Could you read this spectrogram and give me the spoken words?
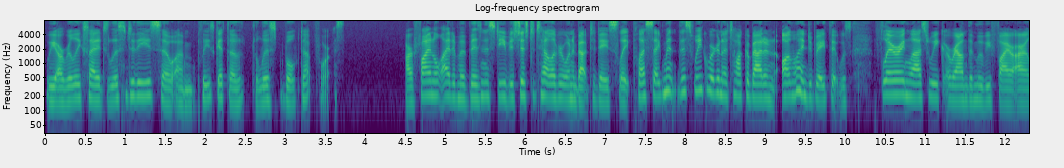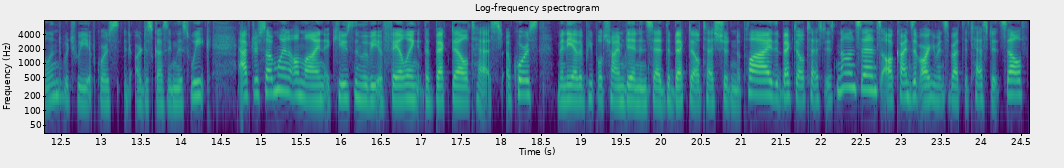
We are really excited to listen to these, so um, please get the, the list bulked up for us. Our final item of business, Steve, is just to tell everyone about today's Slate Plus segment. This week, we're going to talk about an online debate that was flaring last week around the movie Fire Island, which we, of course, are discussing this week, after someone online accused the movie of failing the Bechdel test. Of course, many other people chimed in and said the Bechdel test shouldn't apply, the Bechdel test is nonsense, all kinds of arguments about the test itself.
